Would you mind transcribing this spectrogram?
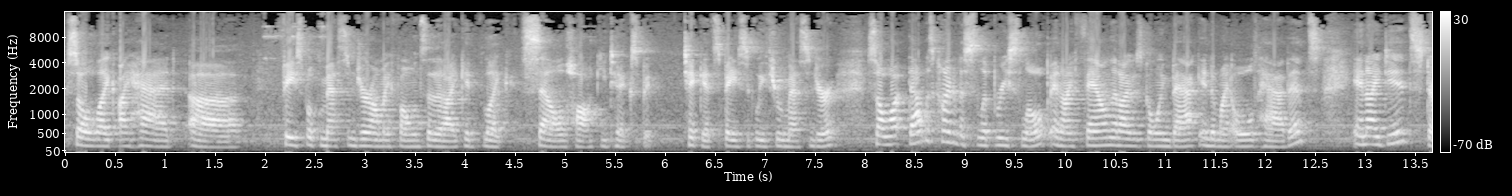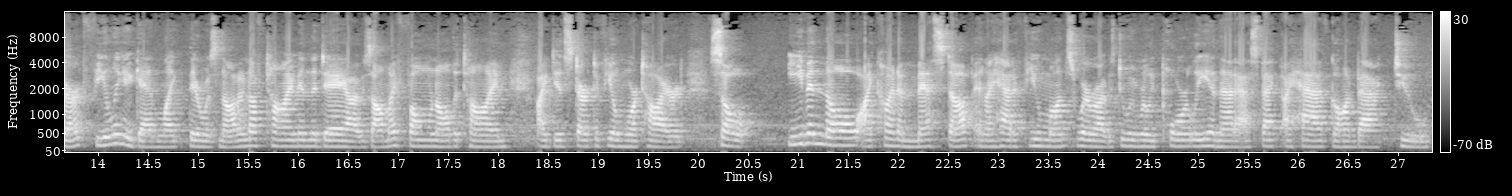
So like I had uh, Facebook Messenger on my phone so that I could like sell hockey ticks, tickets basically through Messenger. So that was kind of a slippery slope and I found that I was going back into my old habits and I did start feeling again like there was not enough time in the day. I was on my phone all the time. I did start to feel more tired. So even though I kind of messed up and I had a few months where I was doing really poorly in that aspect, I have gone back to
